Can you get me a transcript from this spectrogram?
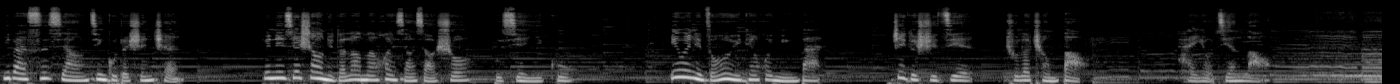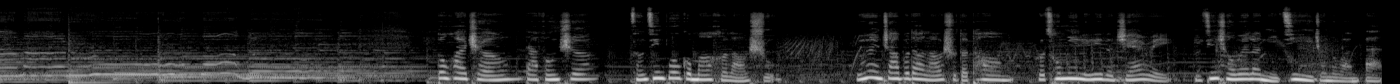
你把思想禁锢的深沉，对那些少女的浪漫幻想小说不屑一顾，因为你总有一天会明白，这个世界除了城堡，还有监牢。动画城大风车曾经播过猫和老鼠，永远抓不到老鼠的 Tom 和聪明伶俐的 Jerry 已经成为了你记忆中的玩伴。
